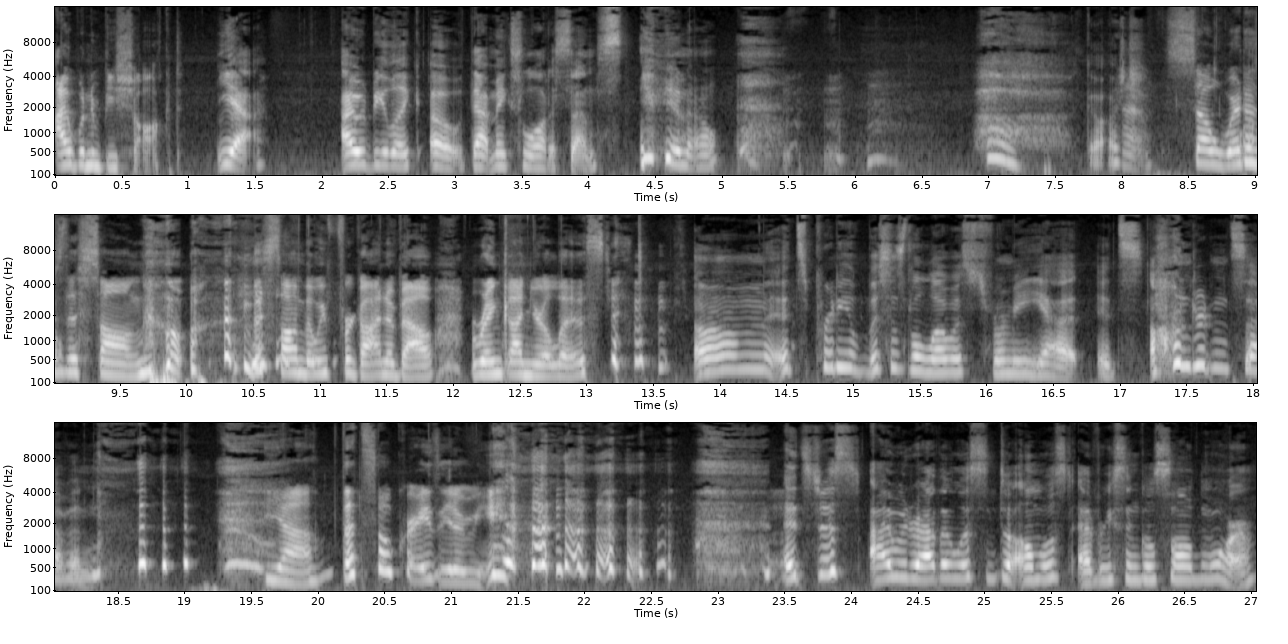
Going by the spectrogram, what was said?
I wouldn't be shocked. yeah, I would be like, oh, that makes a lot of sense. you know. Gosh. So where does this song, this song that we've forgotten about, rank on your list? Um, it's pretty. This is the lowest for me yet. It's 107. yeah, that's so crazy to me. it's just I would rather listen to almost every single song more.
